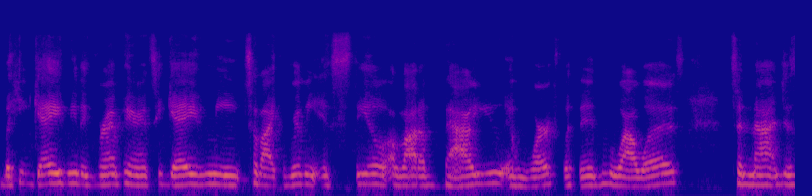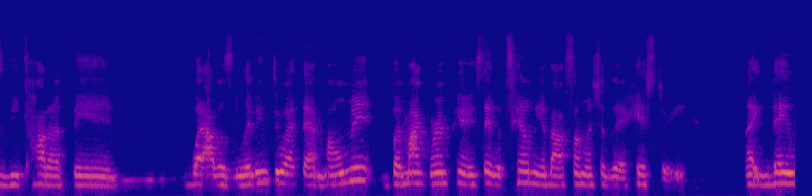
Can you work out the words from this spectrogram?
but he gave me the grandparents. He gave me to like really instill a lot of value and worth within who I was to not just be caught up in what I was living through at that moment. But my grandparents, they would tell me about so much of their history. Like they,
